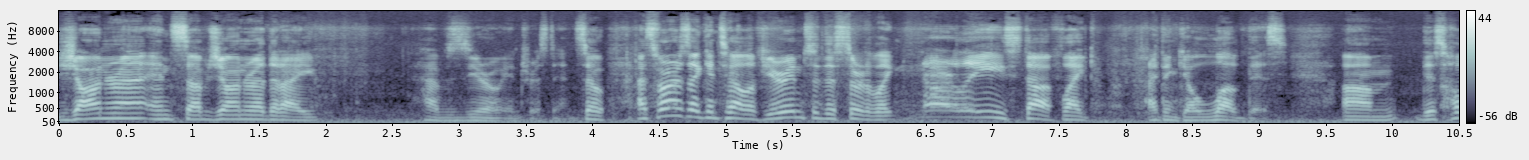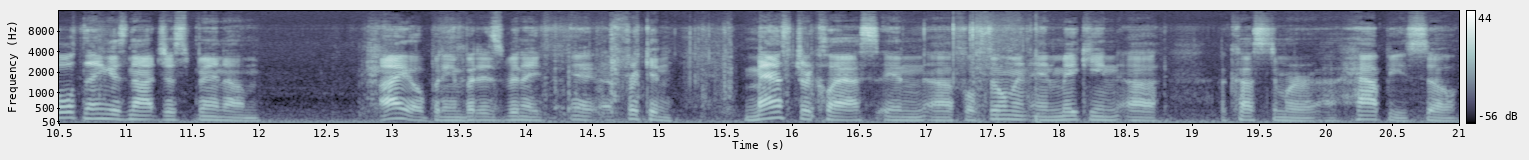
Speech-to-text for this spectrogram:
genre and subgenre that I have zero interest in. So as far as I can tell, if you're into this sort of like gnarly stuff, like I think you'll love this. Um, this whole thing has not just been um, eye-opening, but it's been a, a freaking masterclass in uh, fulfillment and making uh, a customer uh, happy. So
